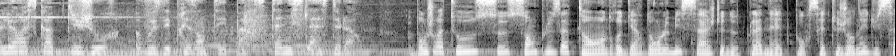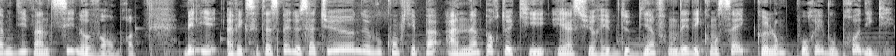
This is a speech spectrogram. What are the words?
L'horoscope du jour vous est présenté par Stanislas Delorme. Bonjour à tous, sans plus attendre, regardons le message de notre planète pour cette journée du samedi 26 novembre. Bélier, avec cet aspect de Saturne, ne vous confiez pas à n'importe qui et assurez de bien fonder des conseils que l'on pourrait vous prodiguer.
